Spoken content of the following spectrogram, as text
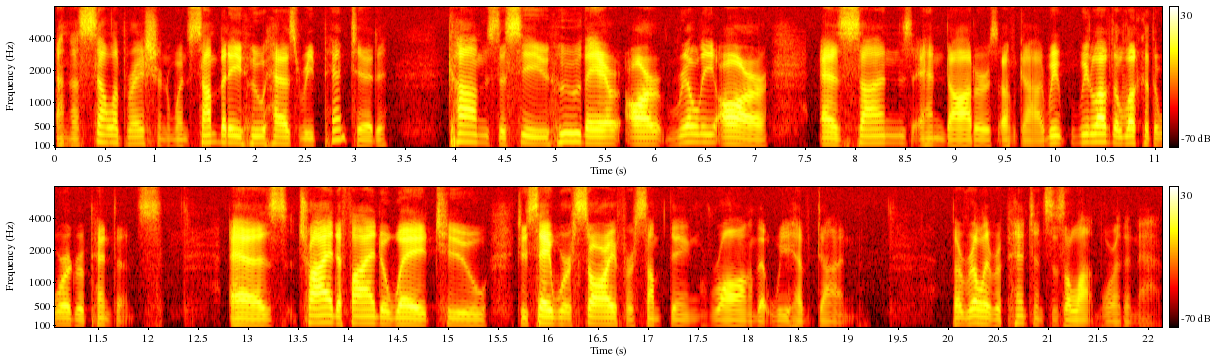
And the celebration when somebody who has repented comes to see who they are really are as sons and daughters of God. We, we love to look at the word repentance as trying to find a way to, to say we're sorry for something wrong that we have done. But really, repentance is a lot more than that.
